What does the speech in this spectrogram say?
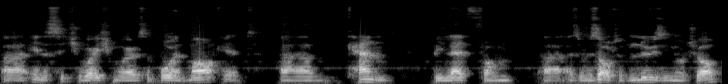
uh, in a situation where it's a buoyant market um, can be led from uh, as a result of losing your job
